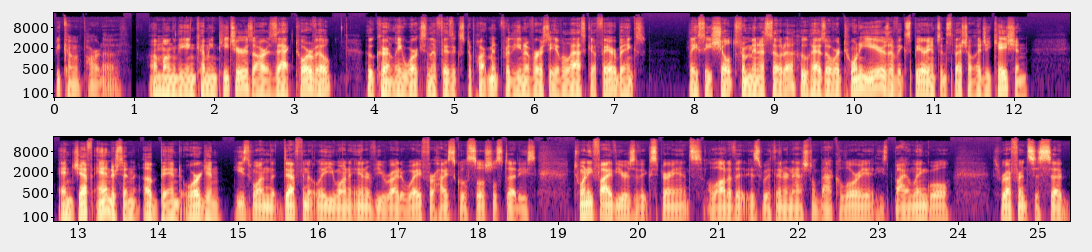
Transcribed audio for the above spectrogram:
become a part of. Among the incoming teachers are Zach Torville, who currently works in the physics department for the University of Alaska Fairbanks, Lacey Schultz from Minnesota, who has over 20 years of experience in special education, and Jeff Anderson of Bend, Oregon. He's one that definitely you want to interview right away for high school social studies. 25 years of experience. A lot of it is with International Baccalaureate. He's bilingual. His references said,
